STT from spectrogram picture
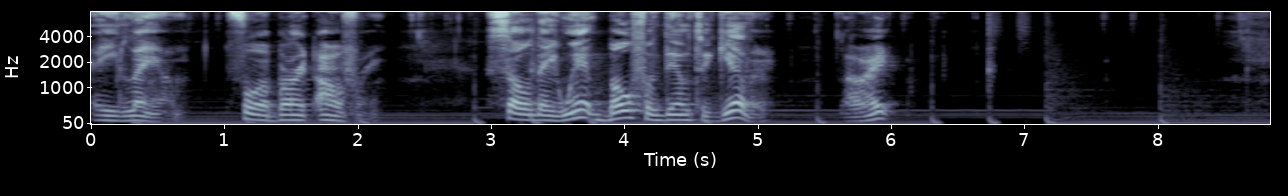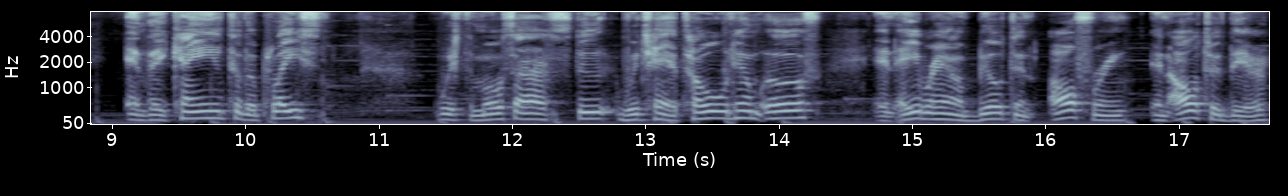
a lamb for a burnt offering. So they went both of them together. All right. And they came to the place which the Mosai stood, which had told him of, and Abraham built an offering, an altar there,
